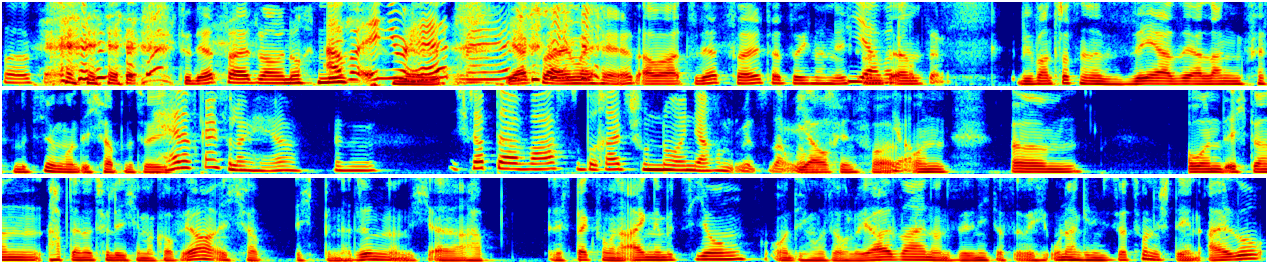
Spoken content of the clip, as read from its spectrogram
So, okay. zu der Zeit waren wir noch nicht. aber in your married. head, man. Ja, klar, in my head, aber zu der Zeit tatsächlich noch nicht. Ja, und, aber ähm, trotzdem. wir waren trotzdem in einer sehr, sehr langen festen Beziehung und ich habe natürlich. Hä, das ist gar nicht so lange her. Also, ich glaube, da warst du bereits schon neun Jahre mit mir zusammen. ja, auf jeden Fall. Ja. Und, ähm, und ich dann habe dann natürlich meinem Kopf, ja, ich, hab, ich bin da drin und ich äh, habe Respekt vor meiner eigenen Beziehung und ich muss ja auch loyal sein und will nicht, dass irgendwelche unangenehmen Situationen entstehen. Also,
